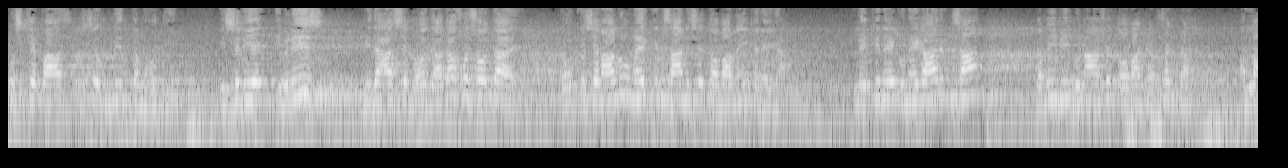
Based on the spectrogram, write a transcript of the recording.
اس کے پاس اس سے امید کم ہوتی۔ ہے اس لیے ابلیس بدعات سے بہت زیادہ خوش ہوتا ہے، کیونکہ اسے معلوم ہے کہ انسان اسے توبہ نہیں کرے گا۔ لیکن ایک گنہگار انسان کبھی بھی گناہ سے توبہ کر سکتا ہے۔ اللہ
